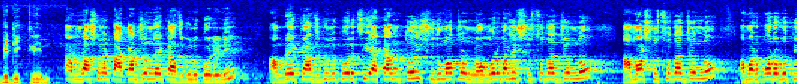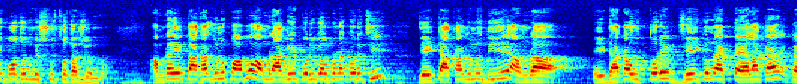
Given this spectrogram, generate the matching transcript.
বিডি ক্লিন। আমরা আসলে টাকার জন্য এই কাজগুলো করিনি। আমরা এই কাজগুলো করেছি একান্তই, শুধুমাত্র নগরবাসীর সুস্থতার জন্য, আমার সুস্থতার জন্য, আমার পরবর্তী প্রজন্মের সুস্থতার জন্য। আমরা এই টাকাগুলো পাবো, আমরা আগেই পরিকল্পনা করেছি যে এই টাকাগুলো দিয়ে আমরা এই ঢাকা উত্তরের যে কোনো একটা এলাকায়, একটা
